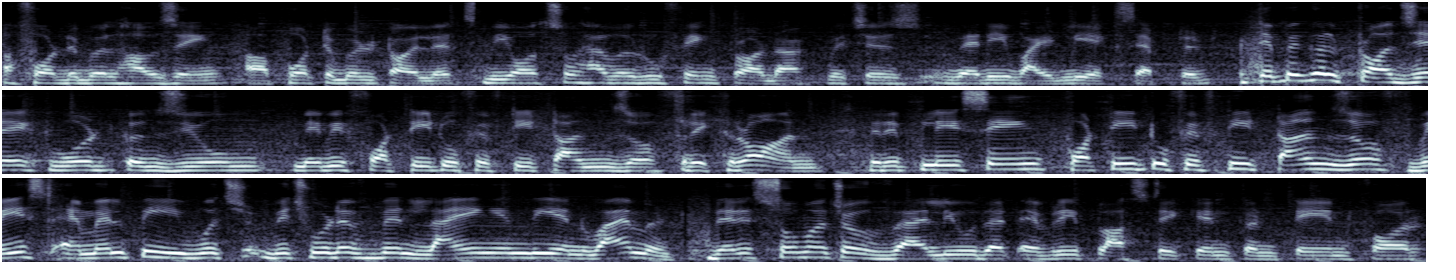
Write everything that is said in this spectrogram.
affordable housing, uh, portable toilets. We also have a roofing product which is very widely accepted. A typical project would consume maybe 40 to 50 tons of Ricron, replacing 40 to 50 tons of waste MLP which, which would have been lying in the environment. There is so much of value that every plastic can contain for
